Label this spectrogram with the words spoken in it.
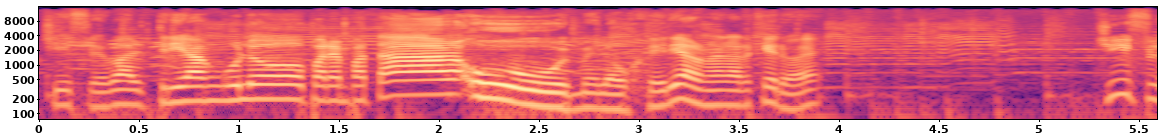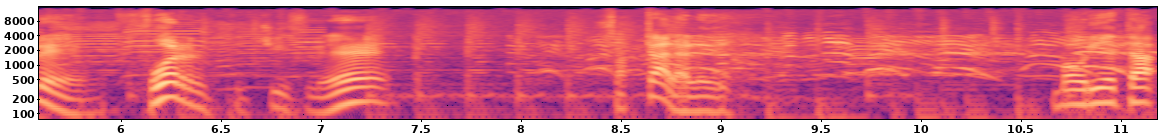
Chifle va al triángulo para empatar. Uy, me lo agujerearon al arquero, ¿eh? Chifle. Fuerte chifle, ¿eh? Sacala, le dijo. Baurieta.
